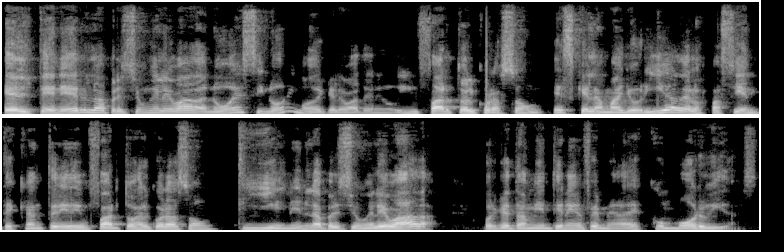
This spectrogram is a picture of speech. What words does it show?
el tener la presión elevada no es sinónimo de que le va a tener un infarto al corazón. Es que la mayoría de los pacientes que han tenido infartos al corazón tienen la presión elevada, porque también tienen enfermedades comórbidas.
